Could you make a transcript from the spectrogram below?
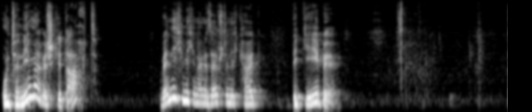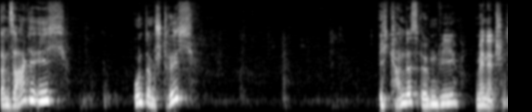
unternehmerisch gedacht, wenn ich mich in eine Selbstständigkeit begebe, dann sage ich unterm Strich, ich kann das irgendwie managen.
